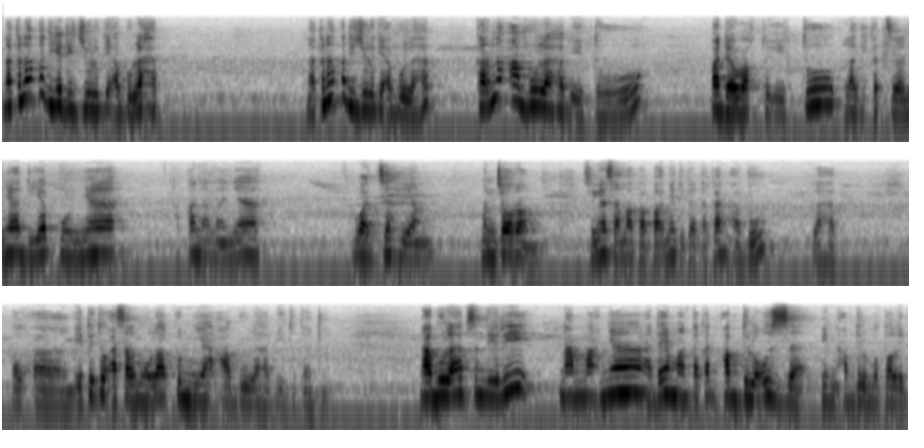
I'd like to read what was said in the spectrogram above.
nah kenapa dia dijuluki Abu Lahab nah kenapa dijuluki Abu Lahab karena Abu Lahab itu pada waktu itu lagi kecilnya dia punya apa namanya wajah yang mencorong sehingga sama bapaknya dikatakan Abu Lahab. Uh, itu itu asal mula kunyah Abu Lahab itu tadi. Nah Abu Lahab sendiri namanya ada yang mengatakan Abdul Uzza bin Abdul Muthalib.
